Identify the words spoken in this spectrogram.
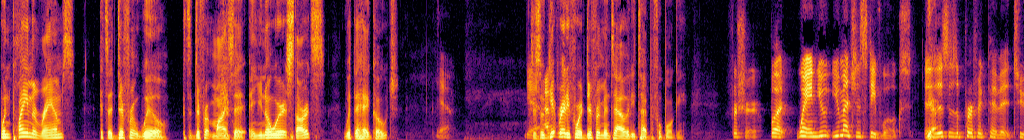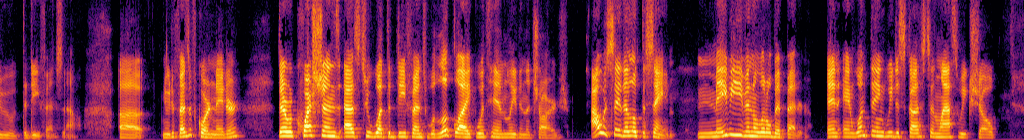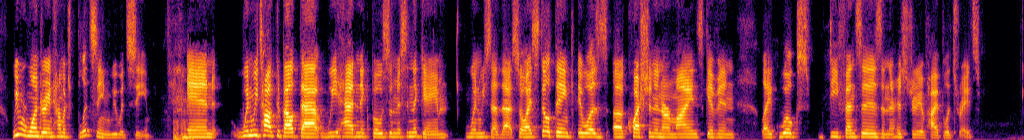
when playing the Rams, it's a different will. It's a different mindset, and you know where it starts with the head coach. Yeah. yeah Just so absolutely. get ready for a different mentality type of football game. For sure. But Wayne, you you mentioned Steve Wilks. Yeah. This is a perfect pivot to the defense now. Uh, new defensive coordinator. There were questions as to what the defense would look like with him leading the charge. I would say they look the same, maybe even a little bit better. And and one thing we discussed in last week's show, we were wondering how much blitzing we would see. Mm-hmm. And when we talked about that, we had Nick Bosa missing the game when we said that. So I still think it was a question in our minds given like Wilks' defenses and their history of high blitz rates.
